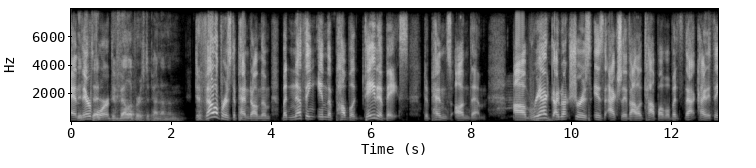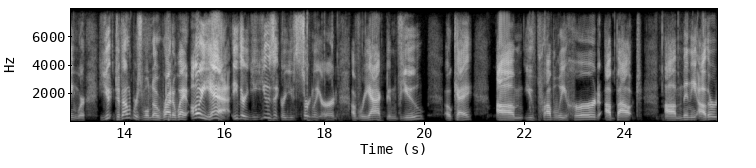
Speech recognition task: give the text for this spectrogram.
And It's therefore, Developers depend on them. developers depend on them, but nothing in the public database depends on them. Um, React, I'm not sure is is actually a valid top level, but it's that kind of thing where you developers will know right away. Oh yeah, either you use it or you've certainly heard of React and Vue. Okay, um, you've probably heard about uh, many other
